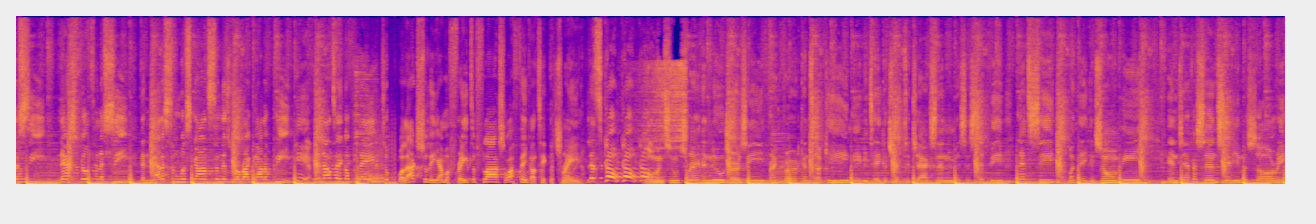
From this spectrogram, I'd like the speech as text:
Nashville, Tennessee, then Madison, Wisconsin is where I gotta be. Yeah, then I'll take a plane to. Well, actually, I'm afraid to fly, so I think I'll take the train. Let's go, go, go! Going to Trenton, New Jersey, Frankfort, Kentucky, maybe take a trip to Jackson, Mississippi. Let's see what they can show me in Jefferson City, Missouri,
